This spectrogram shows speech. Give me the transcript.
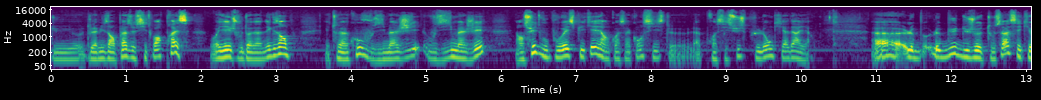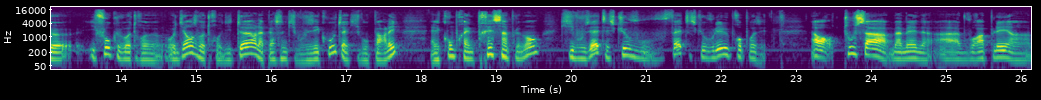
de la mise en place de site WordPress. Vous voyez, je vous donne un exemple. Et tout d'un coup, vous imagez, vous imagez, et ensuite, vous pouvez expliquer en quoi ça consiste, le, processus plus long qu'il y a derrière. Le, but du jeu de tout ça, c'est qu'il faut que votre audience, votre auditeur, la personne qui vous écoute, à qui vous parlez, elles comprennent très simplement qui vous êtes et ce que vous faites et ce que vous voulez lui proposer. Alors tout ça m'amène à vous rappeler un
